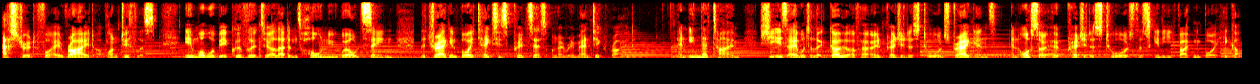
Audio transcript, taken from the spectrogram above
Astrid, for a ride upon Toothless. In what would be equivalent to Aladdin's whole new world scene, the dragon boy takes his princess on a romantic ride. And in that time, she is able to let go of her own prejudice towards dragons and also her prejudice towards the skinny Viking boy Hiccup.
